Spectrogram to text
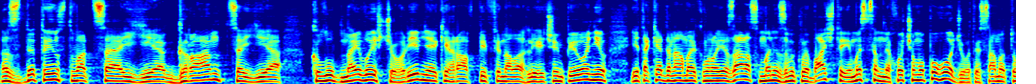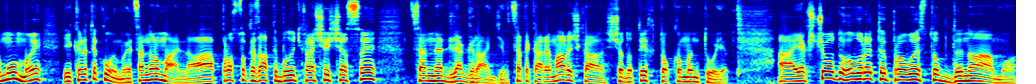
з дитинства це є грант, це є клуб найвищого рівня, який грав в півфіналах Ліги Чемпіонів. І таке Динамо, як воно є зараз, ми не звикли бачити, і ми з цим не хочемо погоджуватися. Саме тому ми і критикуємо. І це нормально. А просто казати будуть кращі часи, це не для грандів. Це така ремарочка щодо тих, хто коментує. А якщо говорити про виступ Динамо.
